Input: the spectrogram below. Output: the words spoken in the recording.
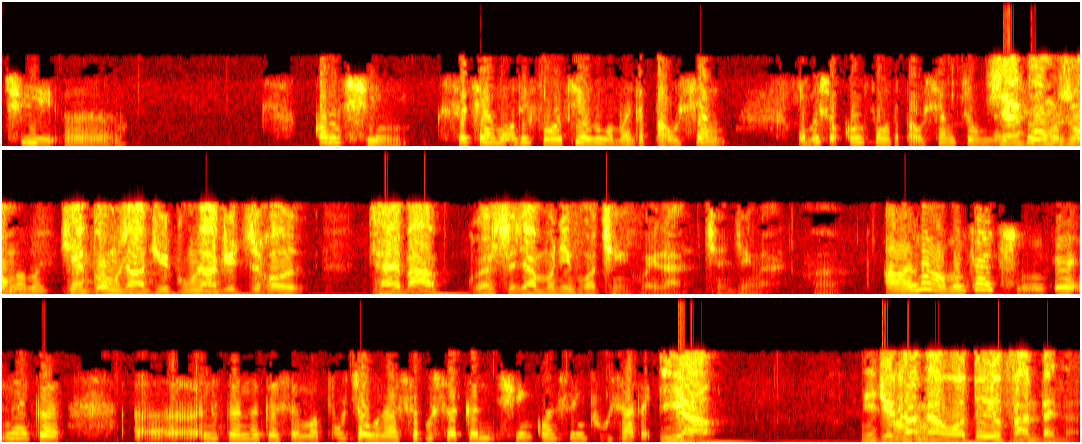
去呃供请释迦牟尼佛进入我们的宝相，我们所供奉的宝相中呢？先供是否跟我们送，先供上去，供上去之后，才把呃释迦牟尼佛请回来，请进来，嗯，哦，那我们再请的那个呃那个那个什么步骤呢？是不是跟请观世音菩萨的一样。你去看看，我都有范本的，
